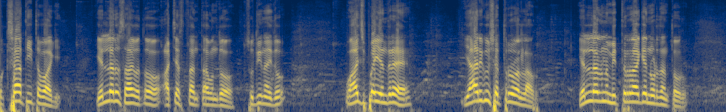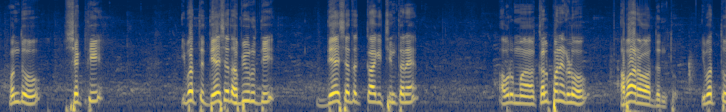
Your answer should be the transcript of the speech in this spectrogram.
ಪಕ್ಷಾತೀತವಾಗಿ ಎಲ್ಲರೂ ಸಹ ಇವತ್ತು ಆಚರಿಸ್ತಂಥ ಒಂದು ಸುದಿನ ಇದು. ವಾಜಪೇಯಿ ಅಂದರೆ ಯಾರಿಗೂ ಶತ್ರುರಲ್ಲ ಅವರು. ಎಲ್ಲರನ್ನು ಮಿತ್ರರಾಗೇ ನೋಡಿದಂಥವ್ರು. ಒಂದು ಶಕ್ತಿ, ಇವತ್ತು ದೇಶದ ಅಭಿವೃದ್ಧಿ ದೇಶದಕ್ಕಾಗಿ ಚಿಂತನೆ, ಅವರು ಮ, ಕಲ್ಪನೆಗಳು ಅಪಾರವಾದಂತು. ಇವತ್ತು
